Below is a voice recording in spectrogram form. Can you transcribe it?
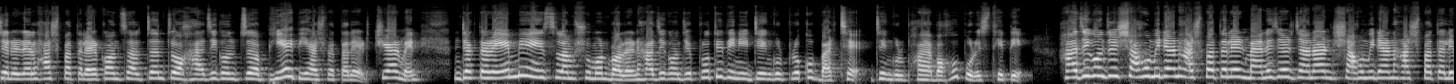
জেনারেল হাসপাতালের কনসালট্যান্ট ও হাজীগঞ্জ ভিআইপি হাসপাতালের chairman doctor M A Islam Suman বলেন, হাজীগঞ্জে প্রতিদিনই ডেঙ্গুর প্রকোপ বাড়ছে, ডেঙ্গুর ভয়াবহ পরিস্থিতি। হাজীগঞ্জের শাহমিরান হাসপাতালের ম্যানেজার জানান, শাহমিরান হাসপাতালে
